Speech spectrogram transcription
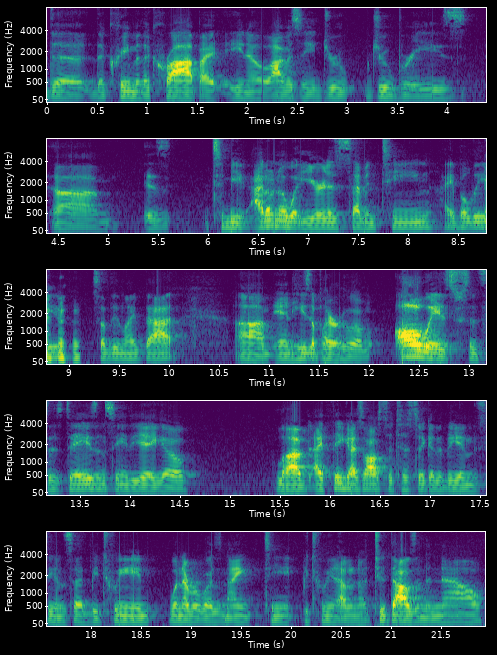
the, the cream of the crop. I, you know, obviously Drew Drew Brees um, is to me. I don't know what year it is. Seventeen, I believe, something like that. Um, and he's a player who I've always, since his days in San Diego, loved. I think I saw a statistic at the beginning of the season said between whenever it was nineteen, between I don't know, two thousand and now,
